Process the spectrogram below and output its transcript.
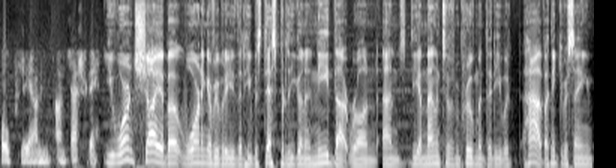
hopefully on on Saturday. You weren't shy about warning everybody that he was desperately going to need that run and the amount of improvement that he would have. I think you were saying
